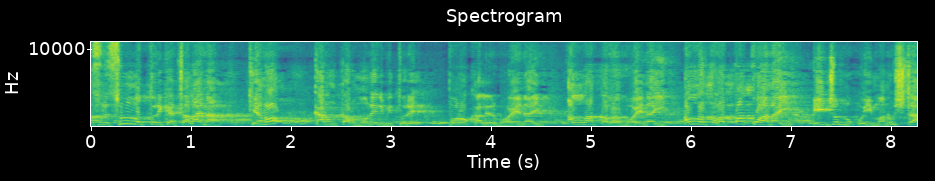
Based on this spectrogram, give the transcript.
আসলে সুন্নত তরিকায় চালায় না। কেন? কারণ তার মনের ভিতরে পরকালের ভয় নাই, আল্লাহ তালার ভয় নাই, আল্লাহ তালা তাকুয়া নাই। এই জন্য ওই মানুষটা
